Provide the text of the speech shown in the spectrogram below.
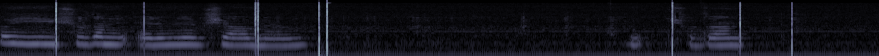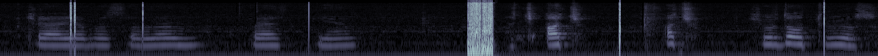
Ay şuradan elimle bir şey almayalım. Şuradan çaya basalım. Ver diye. Aç aç. Aç. Şurada oturuyoruz.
